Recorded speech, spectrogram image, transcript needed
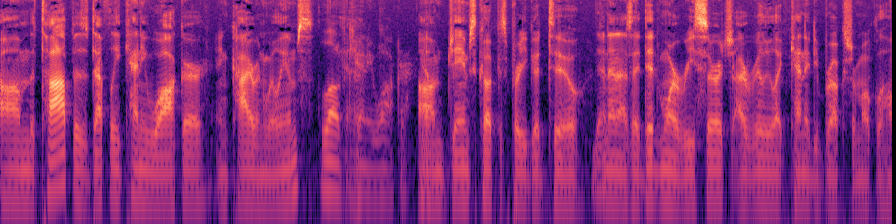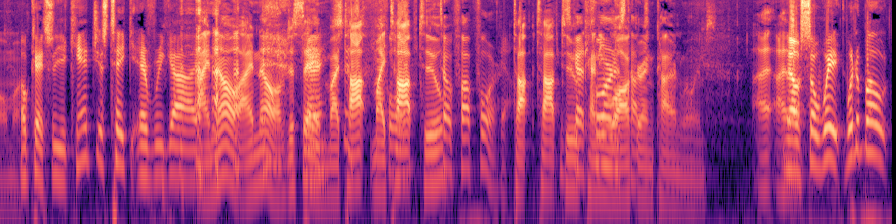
Um, the top is definitely Kenny Walker and Kyren Williams. Love Kenny Walker. Um, yep. James Cook is pretty good too. Yep. And then as I did more research, I really like Kennedy Brooks from Oklahoma. Okay, so you can't just take every guy. I know, I know. I'm just saying my top my four. top two. Top, top four. Yeah. Top top two, Kenny Walker and Kyren Williams. I, I now, so wait, what about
